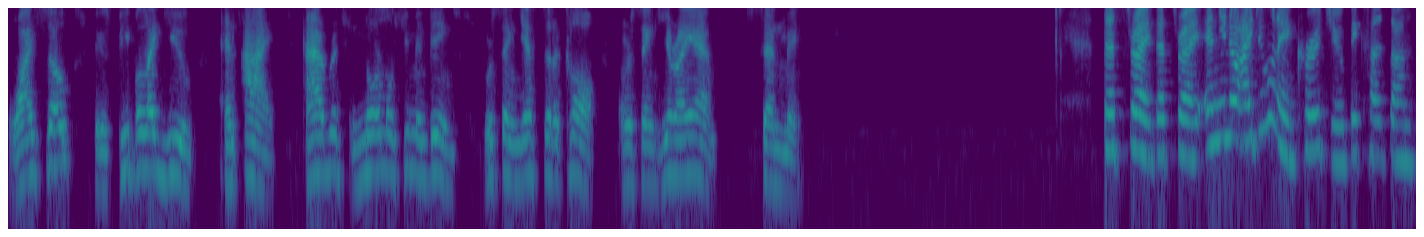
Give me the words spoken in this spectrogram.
Why so? Because people like you and I, average, normal human beings, we're saying yes to the call and we're saying, here I am, send me. That's right. That's right. And, you know, I do want to encourage you because, um,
